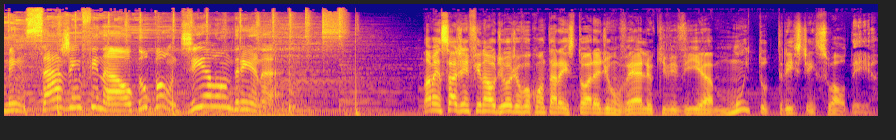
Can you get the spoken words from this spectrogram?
Mensagem final do Bom Dia Londrina. Na mensagem final de hoje eu vou contar a história de um velho que vivia muito triste em sua aldeia.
